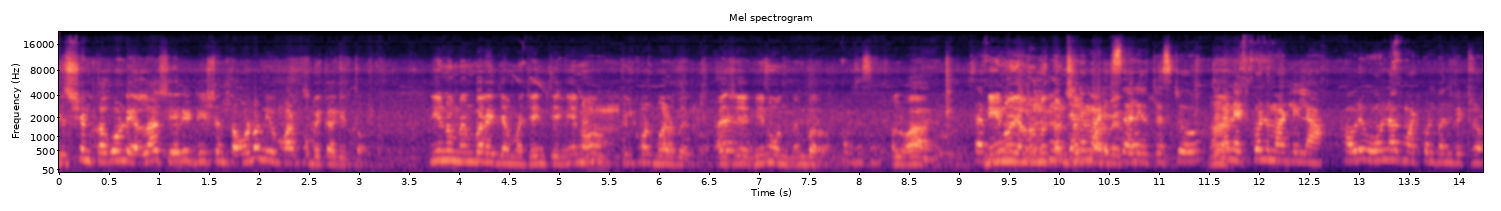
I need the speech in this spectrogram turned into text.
ಡಿಸಿಷನ್ ತಗೊಂಡು ಎಲ್ಲ ಸೇರಿ ಡಿಸಿಷನ್ ತಗೊಂಡು ನೀವು ಮಾಡ್ಕೋಬೇಕಾಗಿತ್ತು. ನೀನು ಮೆಂಬರ್ ಇದೆಯಮ್ಮ ಜಯಂತಿ? ನೀನು ತಿಳ್ಕೊಂಡು ಮಾಡಬೇಕು. ಆಸ್ ಎ ನೀನು ಒಂದು ಮೆಂಬರು ಅಲ್ವಾ? ನೀನು ಎಲ್ಲರೂ ಕನ್ಸಲ್ಟ್ ಮಾಡಬೇಕು. ಸರ್ ಟ್ರಸ್ಟ್ ಜನ ಎತ್ಕೊಂಡು ಮಾಡಲಿಲ್ಲ. ಅವರೇ ಓನ್ ಆಗಿ ಮಾಡ್ಕೊಂಡು ಬಂದ್ಬಿಟ್ರು.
